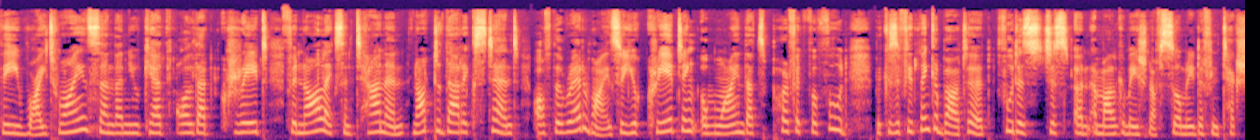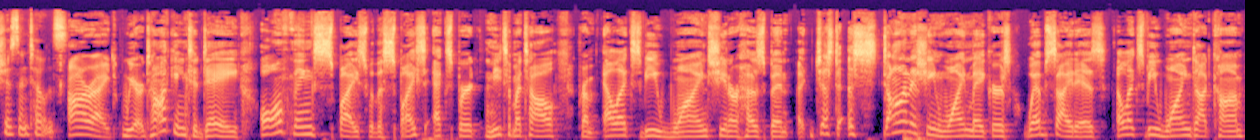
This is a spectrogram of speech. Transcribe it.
the white wines, and then you get all that great phenolics and tannin, not to that extent of the red wine. So you're creating a wine that's perfect for food. Because if you think about it, food is just an amalgamation of so many different textures and tones. All right. We are talking today all things spice with a spice expert, Neeta Mittal from LXV Wine. She and her husband, uh, just astonishing winemakers. Website is lxvwine.com.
